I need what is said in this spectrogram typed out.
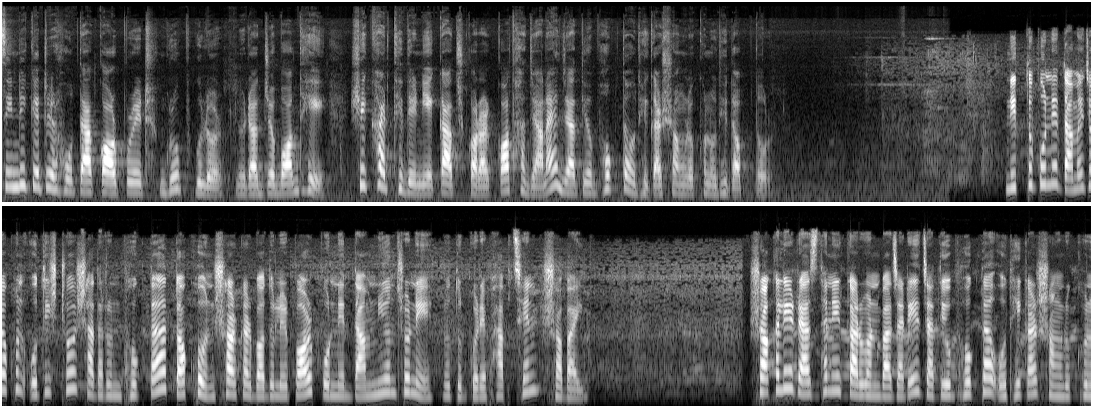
সিন্ডিকেটের হোতা কর্পোরেট গ্রুপগুলোর নৈরাজ্য বন্ধে শিক্ষার্থীদের নিয়ে কাজ করার কথা জানায় জাতীয় ভোক্তা অধিকার সংরক্ষণ অধিদপ্তর। নিত্যপণ্যের দামে যখন অতিষ্ঠ সাধারণ ভোক্তা, তখন সরকার বদলের পর পণ্যের দাম নিয়ন্ত্রণে নতুন করে ভাবছেন সবাই। সকালে রাজধানীর কারওয়ান বাজারে জাতীয় ভোক্তা অধিকার সংরক্ষণ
